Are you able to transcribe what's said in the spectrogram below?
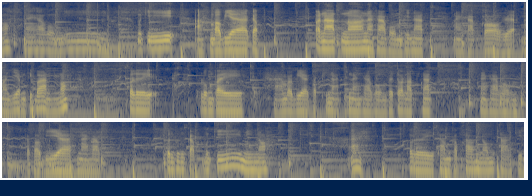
เนาะนะครับผมนี่เมื่อกี้อะบาเบียกับปานัดเนาะนะครับผมพี่นัดนะครับ ก็แวะมาเยี่ยมที่บ้านเนาะก็เลย ลงไปหาบาเบียกับพี่นัทนะครับ ผมไปต้อนรับพี่นัทนะครับ ผมกับบาเบียนะครับเพิ่นเพิ่งกลับเมื่อกี้นี้เนาะอะก็เลยทำกับข้าวให้น้องมุกตากิน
